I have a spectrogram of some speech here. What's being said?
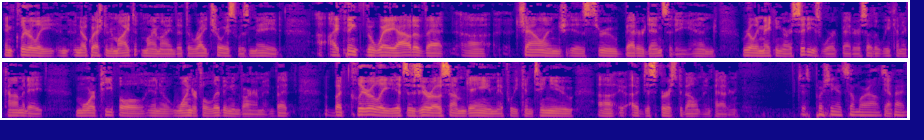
and clearly, no question in my t- my mind that the right choice was made. I think the way out of that uh, challenge is through better density and really making our cities work better so that we can accommodate more people in a wonderful living environment. But but clearly, it's a zero sum game if we continue uh, a dispersed development pattern. Just pushing it somewhere else. Yep. Right.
